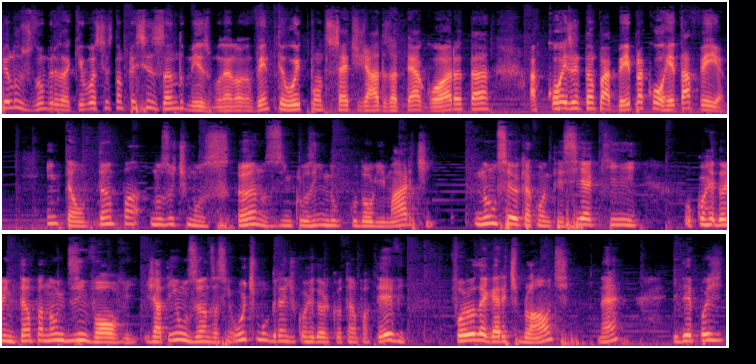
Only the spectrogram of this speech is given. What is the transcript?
pelos números aqui, vocês estão precisando mesmo, né? 98.7 jardas até agora, tá a coisa em Tampa Bay para correr tá feia. Então, Tampa nos últimos anos, incluindo o Doug Martin, não sei o que acontecia que o corredor em Tampa não desenvolve. Já tem uns anos assim, o último grande corredor que o Tampa teve foi o Legarrette Blount, né? E depois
